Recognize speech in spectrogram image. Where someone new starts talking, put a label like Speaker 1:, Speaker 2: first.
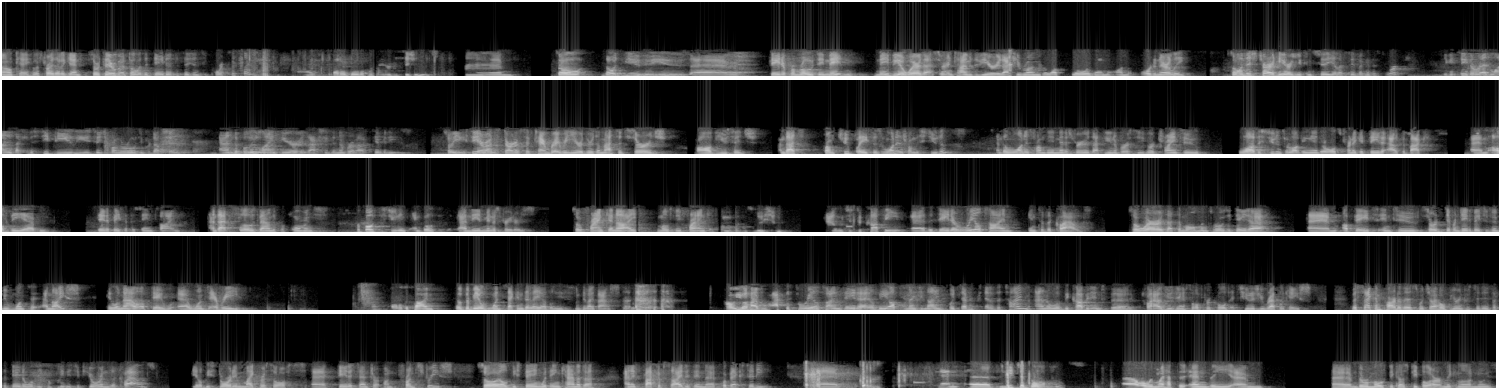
Speaker 1: Okay, let's try that again. So today we're going to talk about the data decision support system, uh, better data for better decisions. Um, so those of you who use uh, data from ROSI may, may be aware that certain times of year it actually runs a lot slower than on ordinarily. So on this chart here, you can see, let's see if I can get this to work. You can see the red line is actually the CPU usage from the ROSI production, and the blue line here is actually the number of activities. So you can see around the start of September every year, there's a massive surge of usage, and that's from two places. One is from the students, and then one is from the administrators at the university who are trying to, while the students are logging in, they're also trying to get data out the back um, of the um, database at the same time, and that slows down the performance for both the students and both and the administrators. So Frank and I, mostly Frank, come up with a solution, uh, which is to copy uh, the data real time into the cloud. So whereas at the moment ROSI data um, updates into sort of different databases maybe once a night, it will now update uh, once every all the time. There'll be a one second delay, I believe, something like that. so you'll have access to real-time data. It'll be up 99.7% of the time, and it will be copied into the cloud using a software called Attunity Replicate. The second part of this, which I hope you're interested in, is that the data will be completely secure in the cloud. It'll be stored in Microsoft's uh, data center on Front Street, so it'll be staying within Canada, and its backup site is in uh, Quebec City. Uh, and uh, you need to go on uh, or we might have to end the um, um, the remote because people are making a lot of noise.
